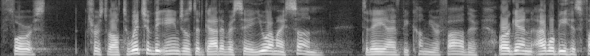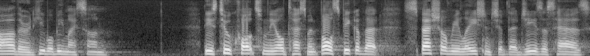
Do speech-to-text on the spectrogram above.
First, first of all, to which of the angels did God ever say, You are my son, today I have become your father? Or again, I will be his father, and he will be my son. These two quotes from the Old Testament both speak of that special relationship that Jesus has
